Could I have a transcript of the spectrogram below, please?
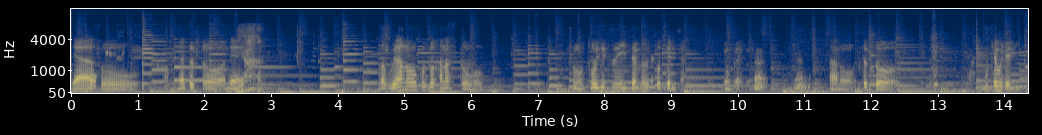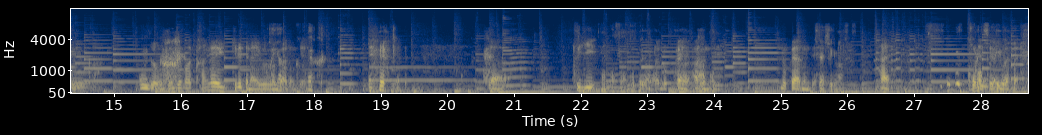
いや、そう。なちょっとねまあ、裏のことを話すと、その当日に全部撮ってるじゃん、4回分。うん。あの、ちょっと、ボキャブラリーっていうか、うんちょっと全然まだ考えきれてない部分があるんで、じゃあ、次、なんかさ、例えばまた、6回あるんでもう、6回あるんで期、待しておきます。はい、これしか言わない。教えてくだ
